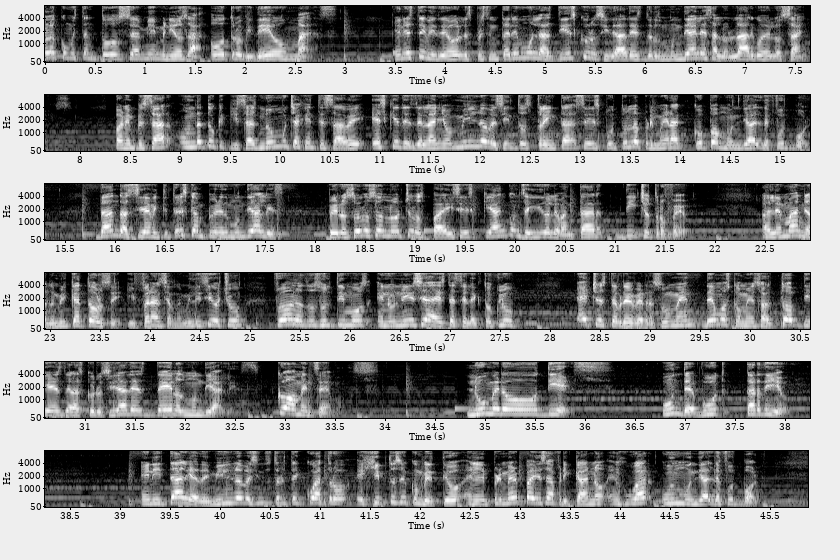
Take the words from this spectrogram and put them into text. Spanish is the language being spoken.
Hola, ¿cómo están todos? Sean bienvenidos a otro video más. En este video les presentaremos las 10 curiosidades de los mundiales a lo largo de los años. Para empezar, un dato que quizás no mucha gente sabe es que desde el año 1930 se disputó la primera Copa Mundial de Fútbol, dando así a 23 campeones mundiales, pero solo son 8 los países que han conseguido levantar dicho trofeo. Alemania 2014 y Francia 2018 fueron los dos últimos en unirse a este selecto club, Hecho este breve resumen, demos comienzo al top 10 de las curiosidades de los mundiales. Comencemos. Número 10. Un debut tardío. En Italia de 1934, Egipto se convirtió en el primer país africano en jugar un mundial de fútbol.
